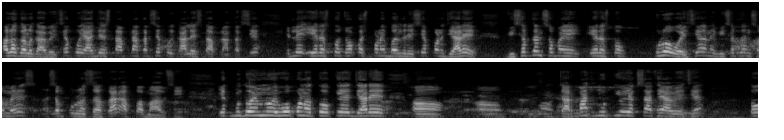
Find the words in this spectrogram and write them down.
અલગ અલગ આવે છે. કોઈ આજે સ્થાપના કરશે, કોઈ કાલે સ્થાપના કરશે. એટલે એ રસ્તો ચોક્કસપણે બંધ રહેશે. પણ જ્યારે વિસર્જન સમયે એ રસ્તો ખુલ્લો હોય છે અને વિસર્જન સમયે સંપૂર્ણ સહકાર આપવામાં આવશે. એક મુદ્દો એમનો એવો પણ હતો કે જ્યારે ચાર પાંચ મૂર્તિઓ એક સાથે આવે છે તો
